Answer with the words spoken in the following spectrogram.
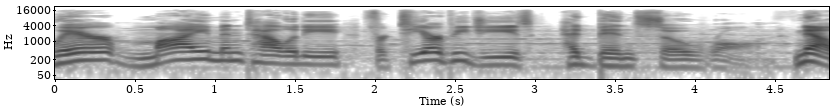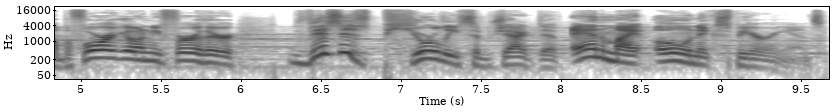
where my mentality for TRPGs had been so wrong. Now, before I go any further, this is purely subjective and my own experience.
